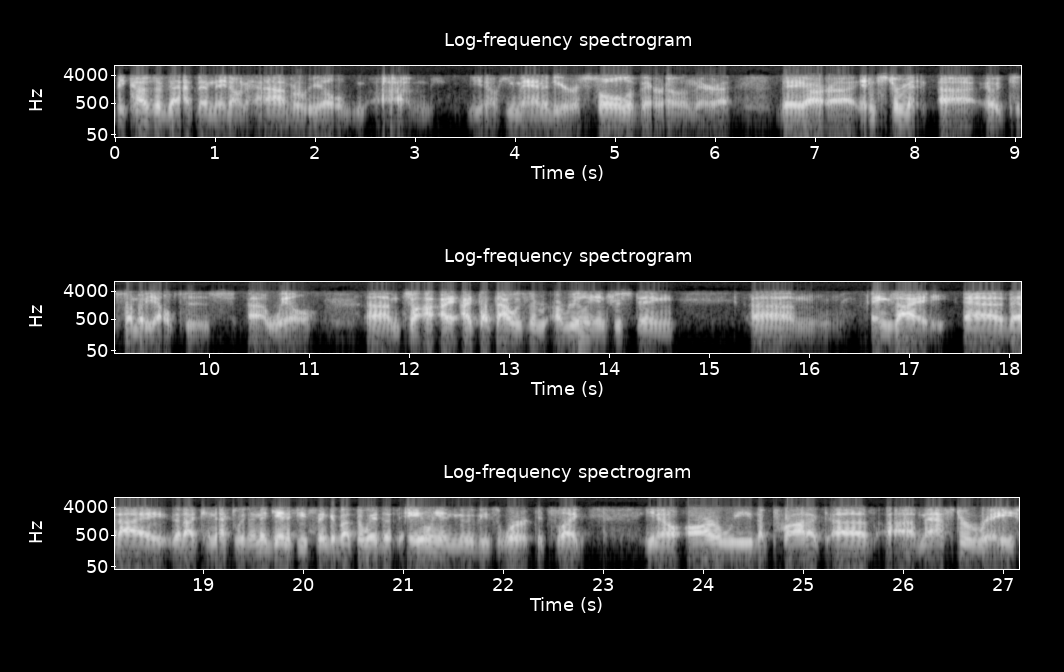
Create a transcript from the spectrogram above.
because of that, then they don't have a real, um, you know, humanity or a soul of their own. They're a, they are an instrument uh, to somebody else's uh, will. Um, so I, I thought that was a, a really interesting um, anxiety uh, that I that I connect with. And again, if you think about the way those alien movies work, it's like, you know, are we the product of a master race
